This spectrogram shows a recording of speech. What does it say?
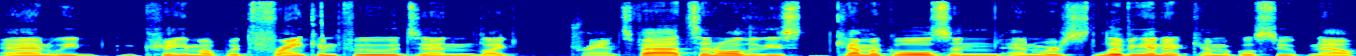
and we came up with Frankenfoods and like trans fats and all of these chemicals, and and we're living in a chemical soup now.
